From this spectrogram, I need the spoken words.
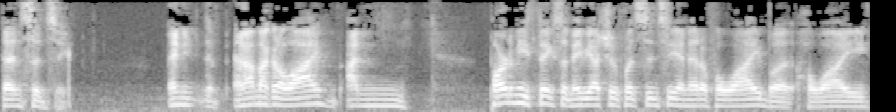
Then Cincy. And and I'm not gonna lie, I'm part of me thinks that maybe I should have put Cincy ahead of Hawaii, but Hawaii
